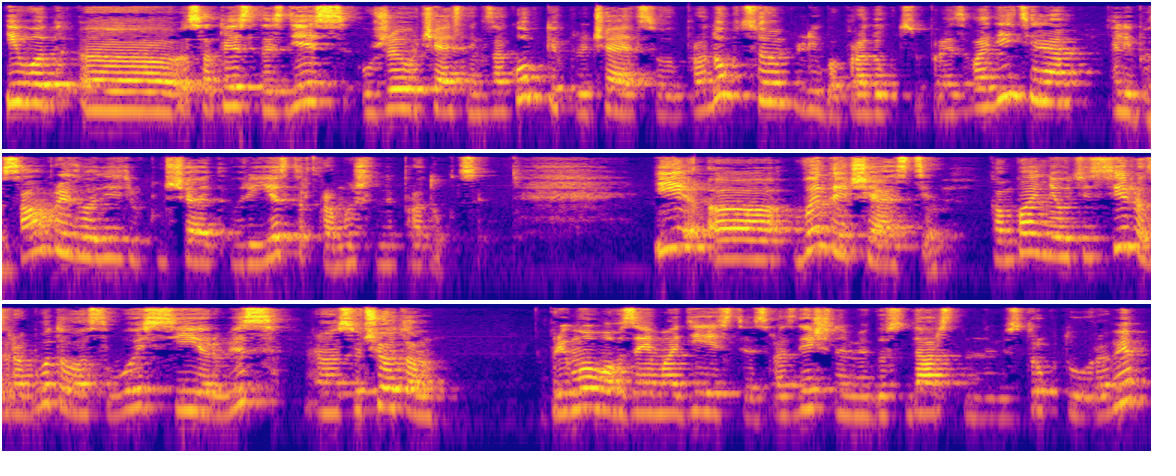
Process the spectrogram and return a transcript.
И вот, э, соответственно, здесь уже участник закупки включает свою продукцию, либо продукцию производителя, либо сам производитель включает в реестр промышленной продукции. И э, в этой части Компания OTC разработала свой сервис э, с учетом прямого взаимодействия с различными государственными структурами.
